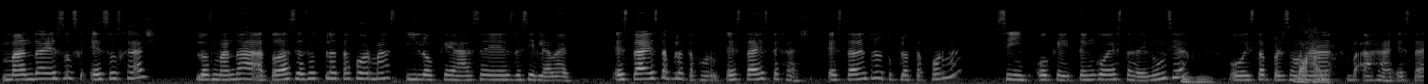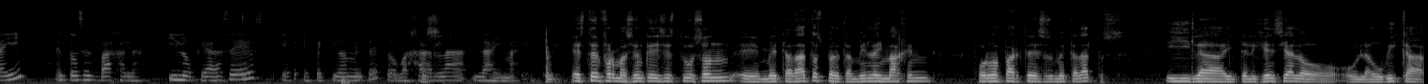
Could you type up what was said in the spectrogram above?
manda esos, esos hash, los manda a todas esas plataformas y lo que hace es decirle, a ver, está esta plataforma, está este hash, está dentro de tu plataforma, sí, ok, tengo esta denuncia, o esta persona ajá, está ahí, entonces bájala. Y lo que hace es ef- efectivamente eso, bajar la, la imagen. Esta información que dices tú son eh, metadatos, pero también la imagen forma parte de esos metadatos. Y la inteligencia lo, o la ubica,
